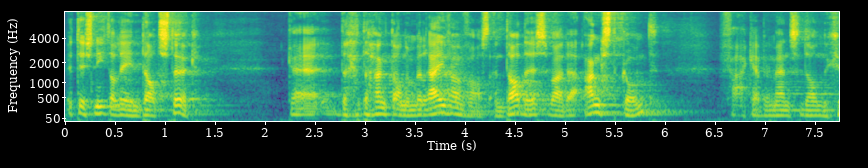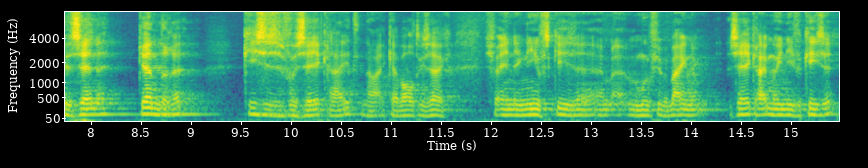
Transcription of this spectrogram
Het is niet alleen dat stuk. Daar hangt dan een bedrijf aan vast. En dat is waar de angst komt. Vaak hebben mensen dan gezinnen, kinderen. Kiezen ze voor zekerheid. Nou, ik heb altijd gezegd, als je voor één ding niet hoeft te kiezen, moet je bij mij zekerheid moet je niet verkiezen.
